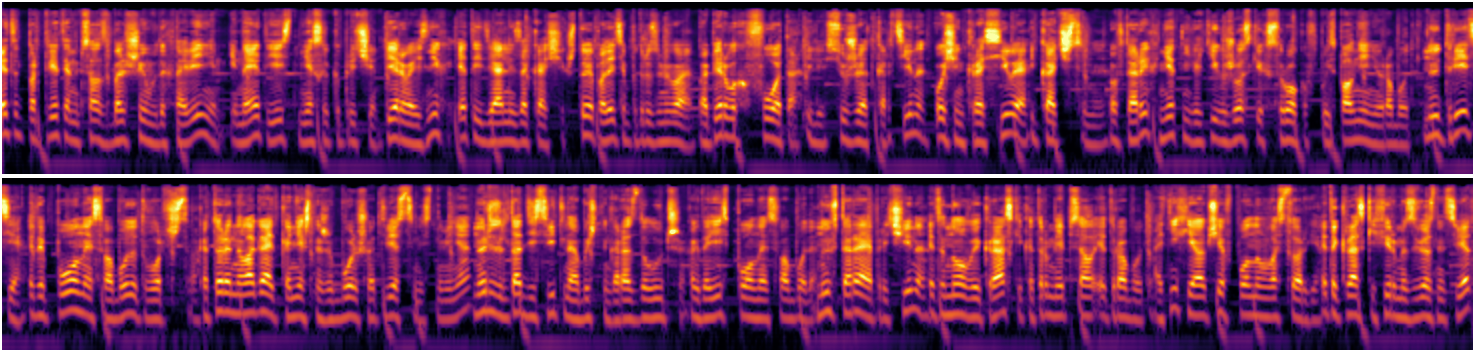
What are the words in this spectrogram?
Этот портрет я написал с большим вдохновением, и на это есть несколько причин. Первая из них – это идеальный заказчик. Что я под этим подразумеваю? Во-первых, фото или сюжет картины очень красивая и качественная. Во-вторых, нет никаких жестких сроков по исполнению работы. Ну и третье – это полная свобода творчества, которая налагает, конечно же, большую ответственность на меня, но результат действительно обычно гораздо лучше, когда есть полная свобода. Ну и вторая причина – это новые краски, которым я писал эту работу. От них я вообще в полном восторге. Это краски фирмы «Звездный цвет»,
